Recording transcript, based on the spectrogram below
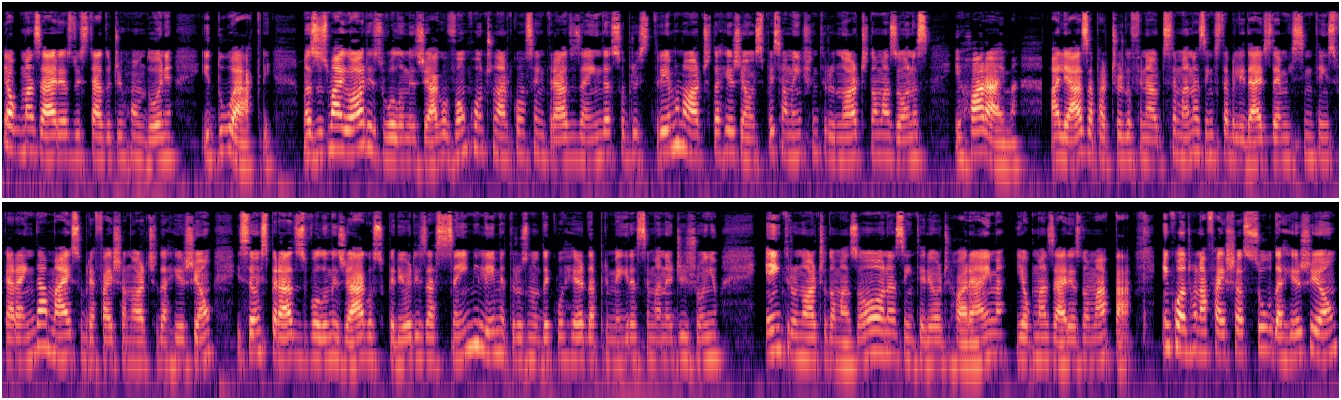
e algumas áreas do estado de Rondônia e do Acre. Mas os maiores volumes de água vão continuar concentrados ainda sobre o extremo norte da região, especialmente entre o norte do Amazonas e Roraima. Aliás, a partir do final de semana, as instabilidades devem se intensificar ainda mais sobre a faixa norte da região e são esperados volumes de água superiores a 100 milímetros no decorrer da primeira semana de junho entre o norte do Amazonas, interior de Roraima e algumas áreas do Amapá. Enquanto na faixa sul da região,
